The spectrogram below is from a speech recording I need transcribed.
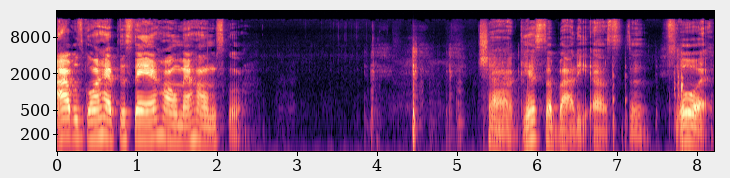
I was going to have to stay at home at homeschool. Child, get somebody else to do it.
